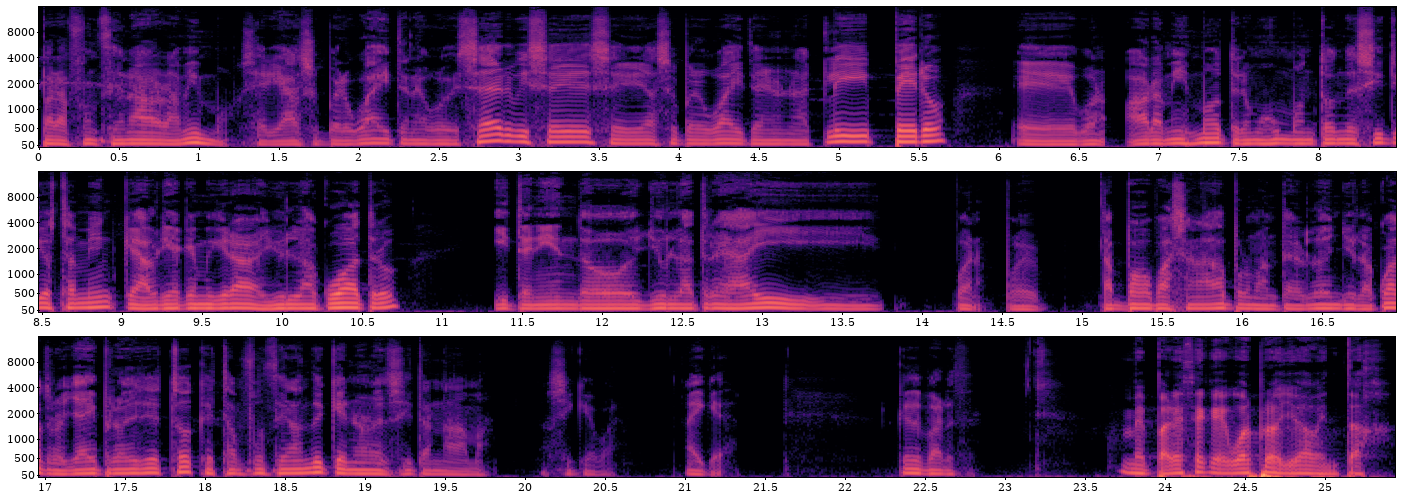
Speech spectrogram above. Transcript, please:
para funcionar ahora mismo. Sería super guay tener web services, sería super guay tener una clip, pero eh, bueno, ahora mismo tenemos un montón de sitios también que habría que migrar a Joomla 4 y teniendo Joomla 3 ahí, y, bueno, pues tampoco pasa nada por mantenerlo en Joomla 4. Ya hay proyectos que están funcionando y que no necesitan nada más. Así que bueno, ahí queda. ¿Qué te parece? Me parece que WordPress lleva ventaja.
